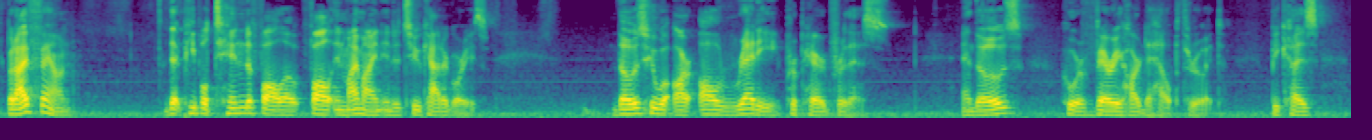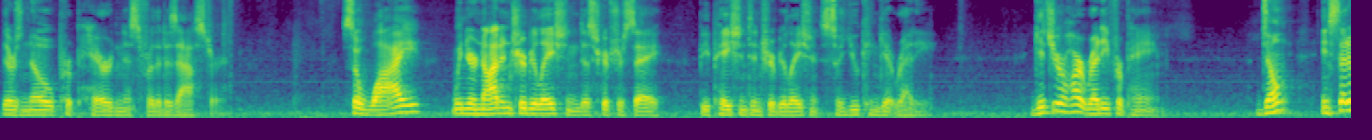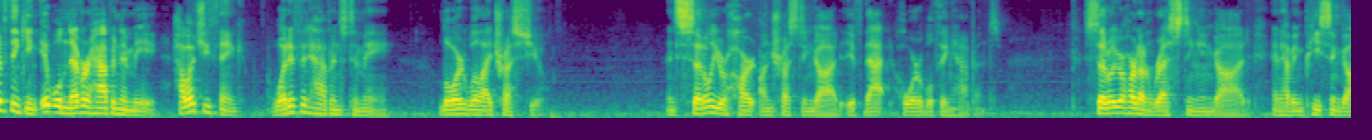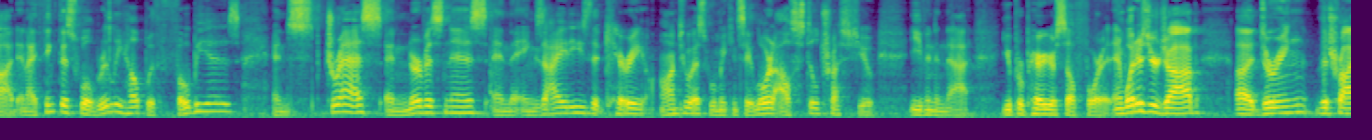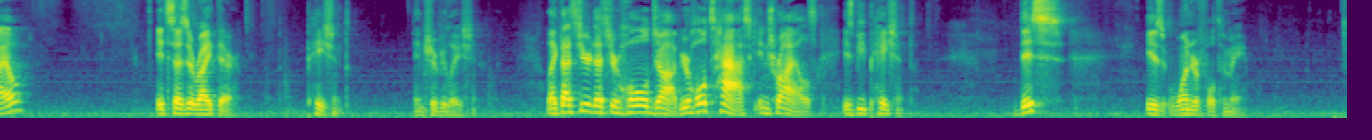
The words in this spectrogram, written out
But I've found that people tend to follow fall in my mind into two categories. Those who are already prepared for this and those who are very hard to help through it because there's no preparedness for the disaster. So why when you're not in tribulation does scripture say be patient in tribulation so you can get ready? Get your heart ready for pain. Don't instead of thinking it will never happen to me, how about you think, what if it happens to me? Lord, will I trust you? And settle your heart on trusting God if that horrible thing happens. Settle your heart on resting in God and having peace in God. And I think this will really help with phobias and stress and nervousness and the anxieties that carry onto us when we can say, Lord, I'll still trust you even in that. You prepare yourself for it. And what is your job uh, during the trial? It says it right there patient in tribulation. Like that's your that's your whole job. Your whole task in trials is be patient. This is wonderful to me.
